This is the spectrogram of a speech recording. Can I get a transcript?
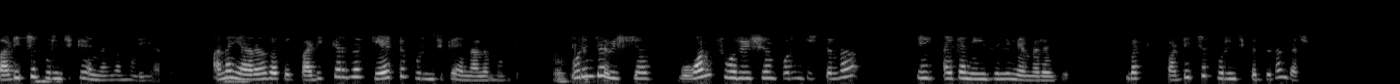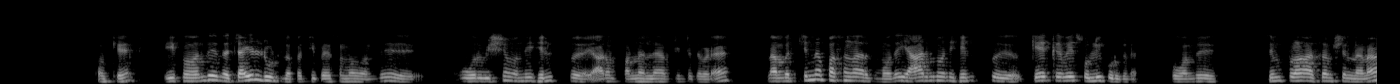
படிச்சு புரிஞ்சுக்க என்னால முடியாது. ஆனா யாராவது படிக்கிறத கேட்டு புரிஞ்சுக்க என்னால முடியும். புரிஞ்ச விஷயம் ஒன்ஸ் ஒரு விஷயம் புரிஞ்சிருச்சுன்னா I can easily memorise it but படிச்சு புரிஞ்சுக்கிறது தான் கஷ்டம். ஓகே. இப்போ வந்து இந்த சைல்ட்ஹுட்ல பத்தி பேசும்போது வந்து ஒரு விஷயம் வந்து ஹெல்ப் யாரும் பண்ணல அப்படின்றத விட நம்ம சின்ன பசங்களா இருக்கும்போது யாருமே வந்து ஹெல்ப் கேட்கவே சொல்லி கொடுக்கல. இப்போ வந்து சிம்பிளான அசம்ஷன் என்னன்னா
